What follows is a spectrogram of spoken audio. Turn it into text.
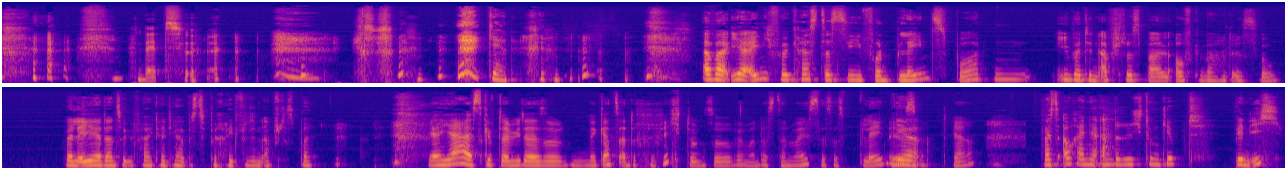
Nett. Gerne. Aber ja, eigentlich voll krass, dass sie von Blaines Worten über den Abschlussball aufgewacht ist, so. Weil er ja dann so gefragt hat, ja, bist du bereit für den Abschlussball? Ja, ja, es gibt dann wieder so eine ganz andere Richtung, so, wenn man das dann weiß, dass das Blaine ist. Ja. Und, ja. Was auch eine andere Richtung gibt, bin ich,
